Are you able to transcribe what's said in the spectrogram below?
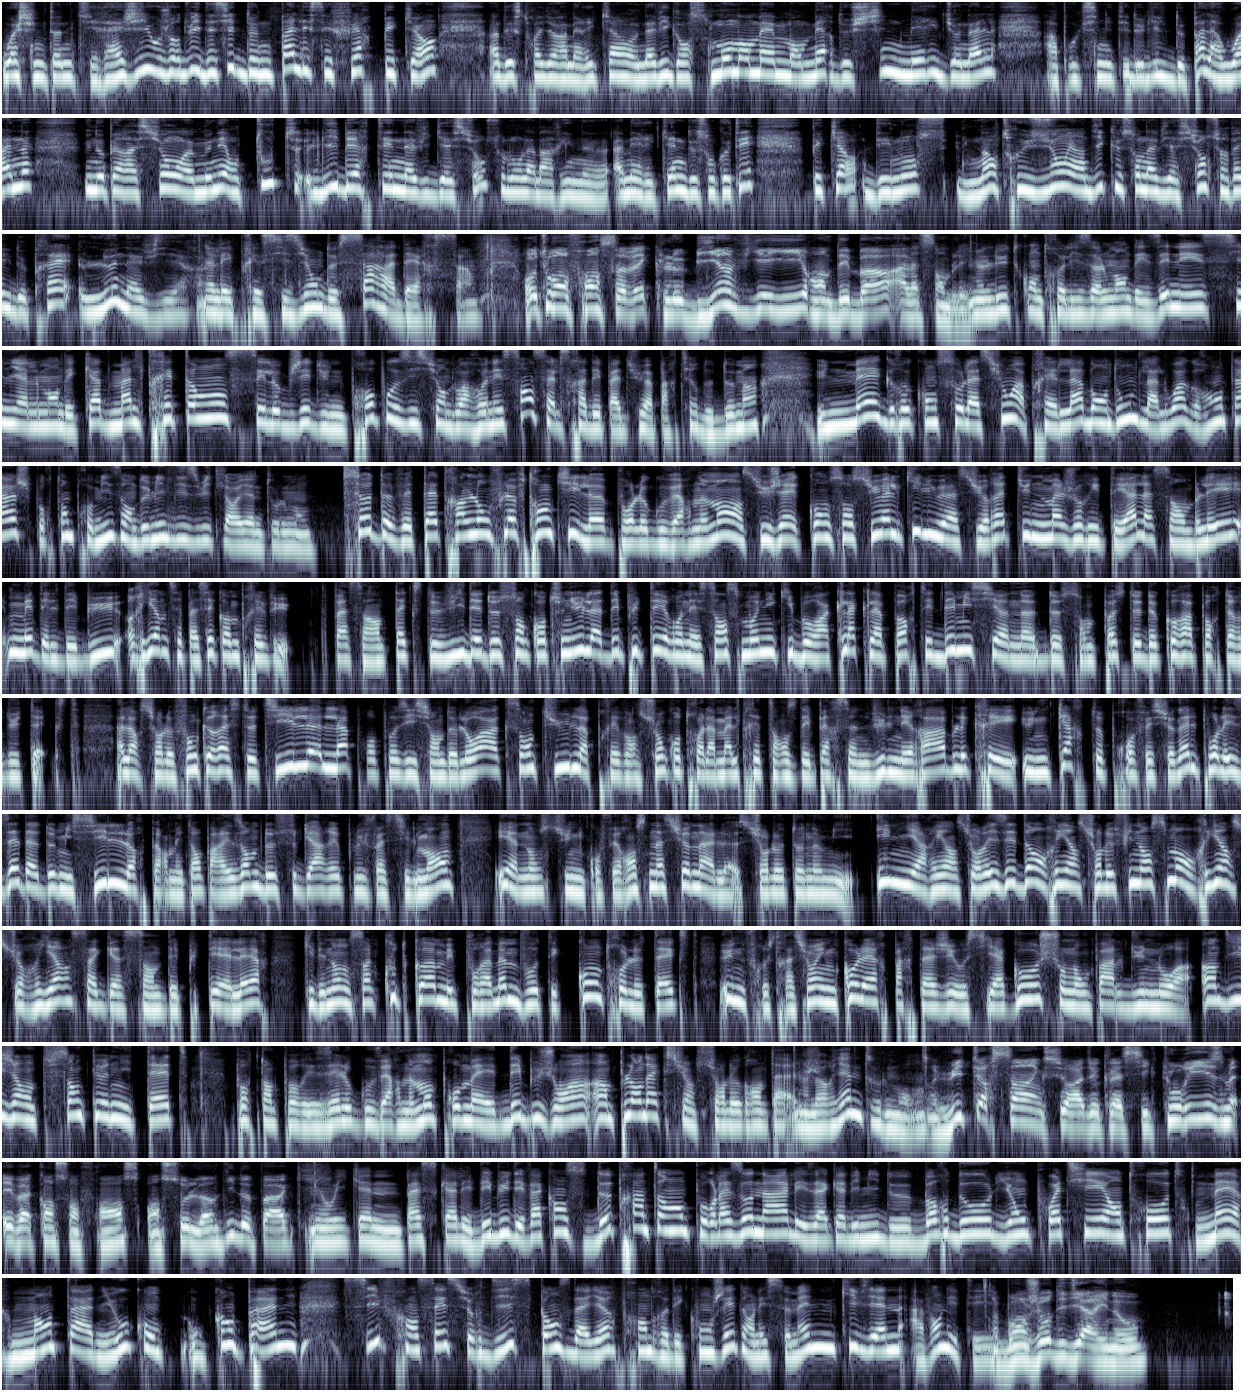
Washington qui réagit aujourd'hui décide de ne pas laisser faire Pékin. Un destroyer américain navigue en ce moment même en mer de Chine méridionale à proximité de l'île de Palawan. Une opération menée en toute liberté de navigation selon la marine américaine. De son côté, Pékin dénonce une intrusion et indique que son aviation surveille de près le navire. Les précisions de Sarah Ders. Retour en France avec le bien vieillir en débat à l'Assemblée. Lutte contre l'isolement des aînés, signalement des cas de maltraitance. C'est l'objet d'une proposition de loi Renaissance. Elle sera débattue à partir de demain. Une maigre consolation après l'abandon de la loi Grand Âge, pourtant promise en 2018, Lauriane monde. Ce devait être un long fleuve tranquille pour le gouvernement, un sujet consensuel qui lui assurait une majorité à l'Assemblée, mais dès le début, rien ne s'est passé comme prévu. Face à un texte vidé de son contenu, la députée Renaissance Monique Iborra claque la porte et démissionne de son poste de co-rapporteur du texte. Alors sur le fond, que reste-t-il? La proposition de loi accentue la prévention contre la maltraitance des personnes vulnérables, crée une carte professionnelle pour les aides à domicile, leur permettant par exemple de se garer plus facilement et annonce une conférence conférence nationale sur l'autonomie. Il n'y a rien sur les aidants, rien sur le financement, rien sur rien, s'agace un député LR qui dénonce un coup de com' et pourrait même voter contre le texte. Une frustration et une colère partagées aussi à gauche où l'on parle d'une loi indigente sans queue ni tête. Pour temporiser, le gouvernement promet début juin un plan d'action sur le grand âge. Lauriane, tout le monde. 8h05 sur Radio Classique. Tourisme et vacances en France en ce lundi de Pâques. Week-end pascal et début des vacances de printemps pour la zona, les académies de Bordeaux, Lyon, Poitiers, entre autres, mer, montagne ou, ou campagne. 6 Français sur 10 pensent d'ailleurs prendre des congés dans les semaines qui viennent avant l'été. Bonjour Didier Arino.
